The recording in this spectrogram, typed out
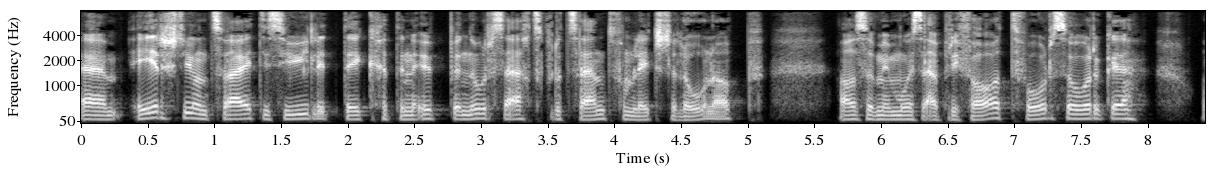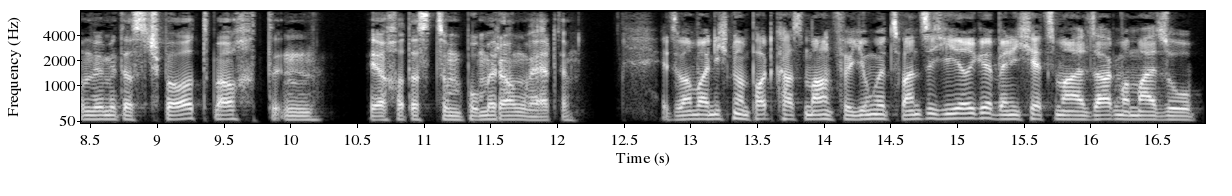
ähm, erste und zweite Säule decken dann etwa nur 60 Prozent vom letzten Lohn ab. Also man muss auch privat vorsorgen und wenn man das zu spät macht, dann ja, kann das zum Bumerang werden. Jetzt wollen wir nicht nur einen Podcast machen für junge 20-Jährige. Wenn ich jetzt mal, sagen wir mal so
